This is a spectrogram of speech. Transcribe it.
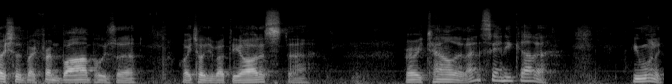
especially my friend Bob, who's uh, who I told you about the artist, uh, very talented. I understand he got a he wanted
